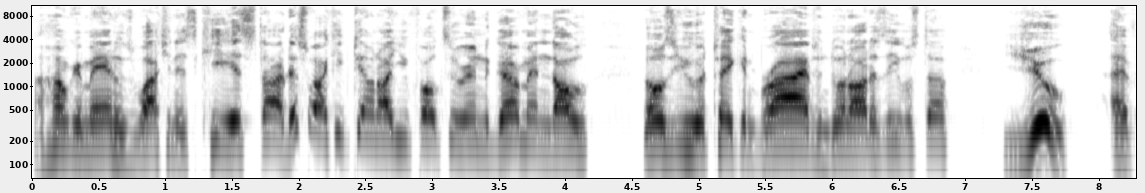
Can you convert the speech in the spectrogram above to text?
a hungry man who's watching his kids starve. That's why I keep telling all you folks who are in the government and all those of you who are taking bribes and doing all this evil stuff, you, if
